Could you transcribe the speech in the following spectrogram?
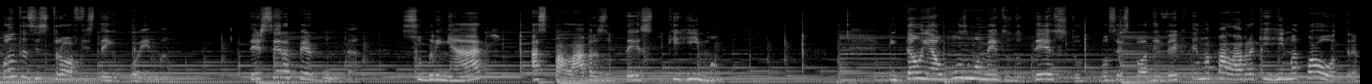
Quantas estrofes tem o poema? Terceira pergunta: sublinhar as palavras do texto que rimam. Então, em alguns momentos do texto, vocês podem ver que tem uma palavra que rima com a outra.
